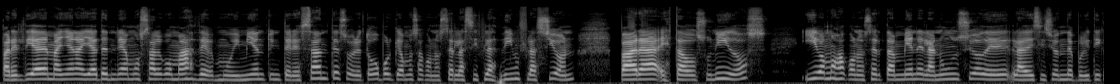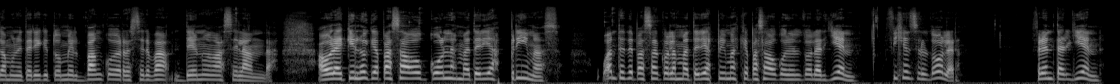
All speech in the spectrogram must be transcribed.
Para el día de mañana ya tendríamos algo más de movimiento interesante, sobre todo porque vamos a conocer las cifras de inflación para Estados Unidos y vamos a conocer también el anuncio de la decisión de política monetaria que tome el Banco de Reserva de Nueva Zelanda. Ahora, ¿qué es lo que ha pasado con las materias primas? O antes de pasar con las materias primas, ¿qué ha pasado con el dólar yen? Fíjense el dólar frente al yen,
